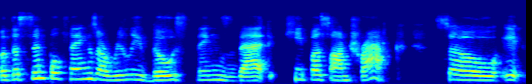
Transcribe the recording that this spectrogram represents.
But the simple things are really those things that keep us on track. So it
